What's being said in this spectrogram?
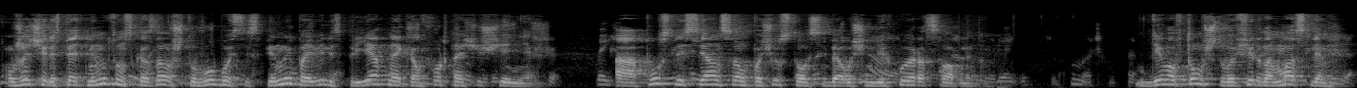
Уже через пять минут он сказал, что в области спины появились приятные комфортные ощущения. А после сеанса он почувствовал себя очень легко и расслабленно. Дело в том, что в эфирном масле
